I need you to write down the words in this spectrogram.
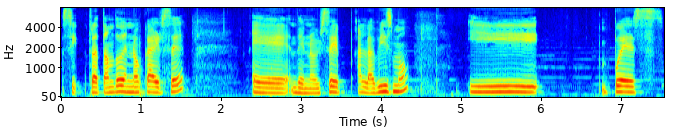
sí, tratando de no caerse, eh, de no irse al abismo. Y pues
